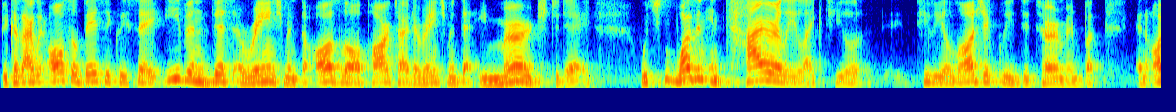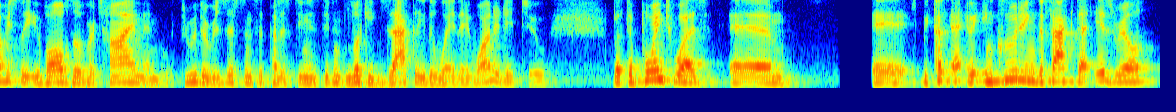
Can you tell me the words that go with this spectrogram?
because I would also basically say even this arrangement, the Oslo apartheid arrangement that emerged today, which wasn't entirely like teleologically determined, but and obviously evolves over time and through the resistance of Palestinians didn't look exactly the way they wanted it to. But the point was, um, uh, because uh, including the fact that Israel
